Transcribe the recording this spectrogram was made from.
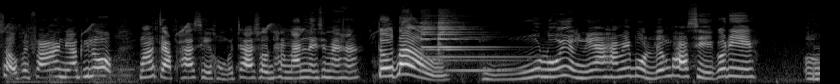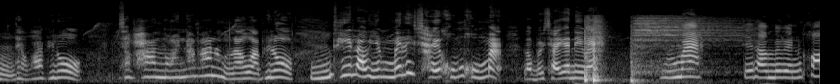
เสาไฟฟ้าอันเนี้ยพี่โลมาจากภาษีของประชาชนทางนั้นเลยใช่ไหมฮะถูกต้อง โหรู้อย่างเนี้ยฮะไม่บ่นเรื่องภาษีก็ดีเออแต่ว่าพี่โลสะพานลอยหน้าบ้านของเราอะพี่โลที่เรายังไม่ได้ใช้คุ้มๆอะ เราไปใช้กันดีไหมมาจะทำไปเป็นข้อ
